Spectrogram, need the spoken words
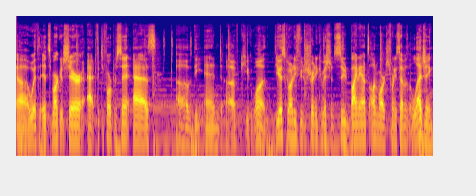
uh, with its market share at 54% as of the end of Q1. The U.S. Commodity Futures Trading Commission sued Binance on March 27th, alleging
